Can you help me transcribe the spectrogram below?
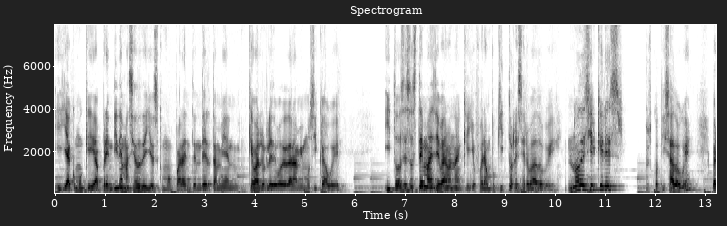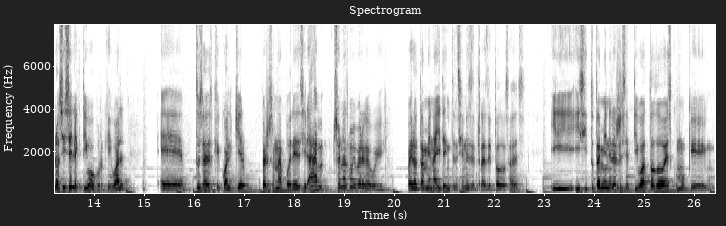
Y ya como que aprendí demasiado de ellos como para entender también qué valor le debo de dar a mi música, güey. Y todos esos temas llevaron a que yo fuera un poquito reservado, güey. No decir que eres pues, cotizado, güey, pero sí selectivo, porque igual eh, tú sabes que cualquier persona podría decir, ah, suenas muy verga, güey. Pero también hay intenciones detrás de todo, ¿sabes? Y, y si tú también eres receptivo a todo, es como que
